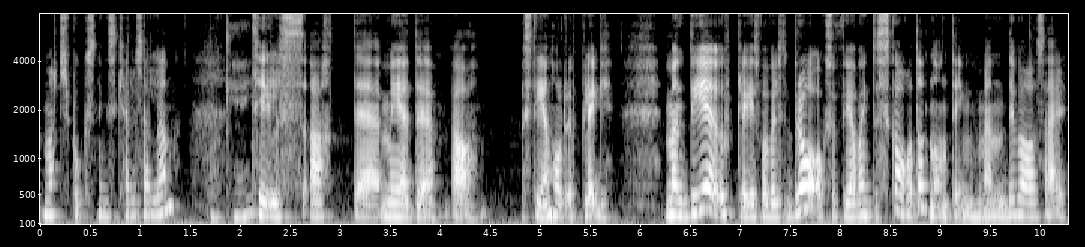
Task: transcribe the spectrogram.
matchboxningskarusellen. Okej. Tills att eh, med eh, ja, stenhårt upplägg. Men det upplägget var väldigt bra också för jag var inte skadad någonting. Men det var så här,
